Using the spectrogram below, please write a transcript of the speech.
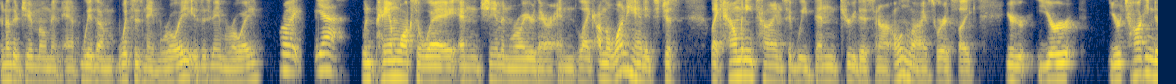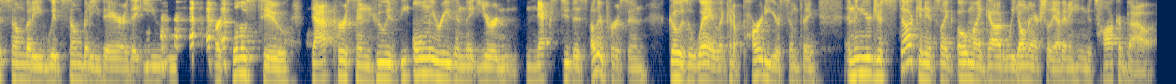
another Jim moment and with um what's his name Roy is his name Roy Right. Yeah. when Pam walks away and Jim and Roy are there, and like on the one hand, it's just like how many times have we been through this in our own lives where it's like you're you're you're talking to somebody with somebody there that you are close to that person who is the only reason that you're next to this other person goes away like at a party or something and then you're just stuck and it's like oh my god we don't actually have anything to talk about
